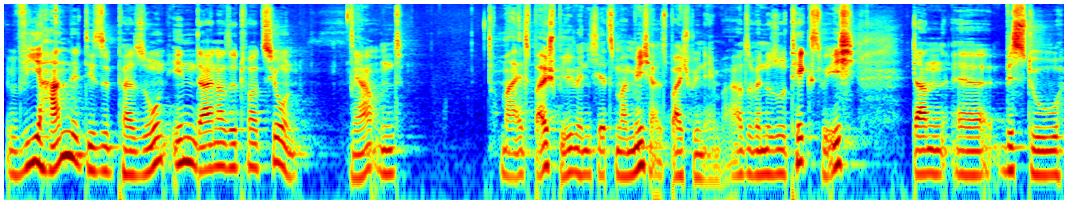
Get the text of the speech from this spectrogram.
Wie handelt diese Person in deiner Situation? Ja, und mal als Beispiel, wenn ich jetzt mal mich als Beispiel nehme, also wenn du so tickst wie ich, dann äh, bist du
